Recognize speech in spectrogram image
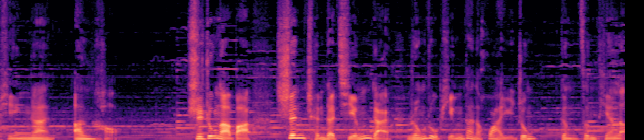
平安安好。诗中呢，把深沉的情感融入平淡的话语中，更增添了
